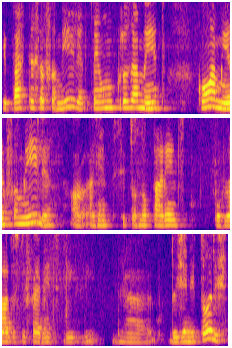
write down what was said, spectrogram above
E parte dessa família tem um cruzamento com a minha família. A gente se tornou parentes por lados diferentes de, de, da, dos genitores.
